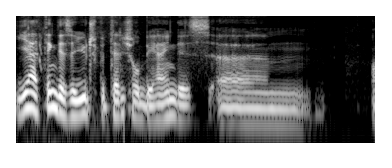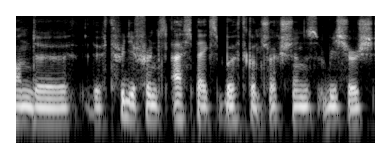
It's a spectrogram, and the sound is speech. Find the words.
Yeah, I think there's a huge potential behind this um, on the, the three different aspects, both constructions, research,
